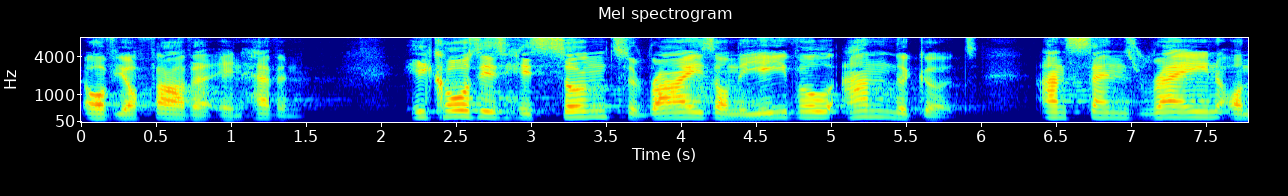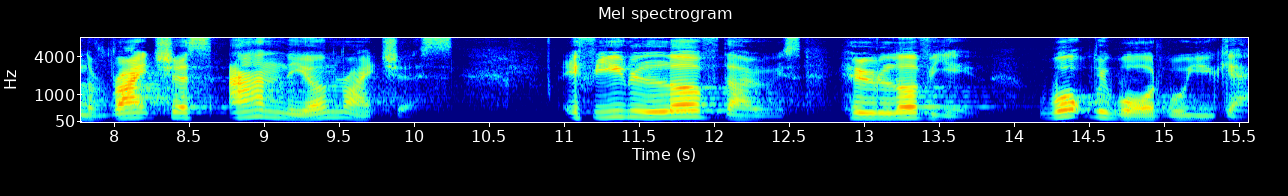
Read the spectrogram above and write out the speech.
of your Father in heaven. He causes his sun to rise on the evil and the good, and sends rain on the righteous and the unrighteous. If you love those who love you, what reward will you get?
